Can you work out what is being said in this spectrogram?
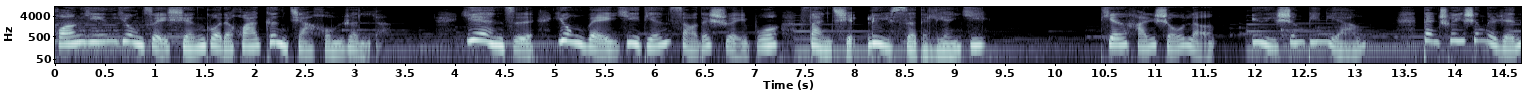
黄莺用嘴衔过的花更加红润了，燕子用尾一点扫的水波泛起绿色的涟漪。天寒手冷，玉声冰凉，但吹笙的人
